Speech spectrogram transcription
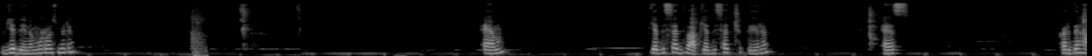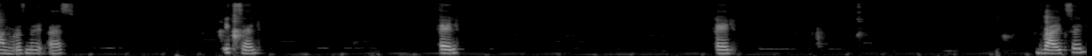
В єдиному розмірі. М. 52, 54. S. Кардиган в розмірі S. XL. L. L. 2 XL.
